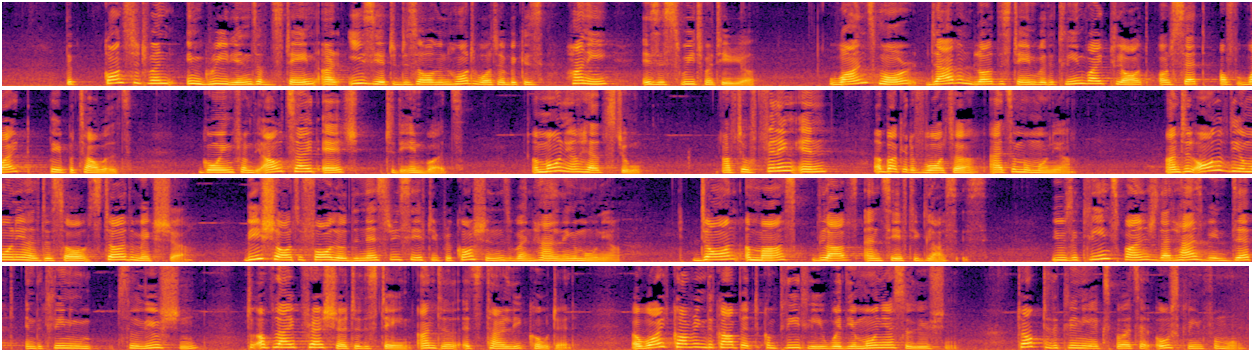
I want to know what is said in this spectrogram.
The constituent ingredients of the stain are easier to dissolve in hot water because honey is a sweet material. Once more, dab and blot the stain with a clean white cloth or set of white paper towels, going from the outside edge to the inwards. Ammonia helps too. After filling in a bucket of water, add some ammonia. Until all of the ammonia has dissolved, stir the mixture. Be sure to follow the necessary safety precautions when handling ammonia. Don a mask, gloves, and safety glasses. Use a clean sponge that has been dipped in the cleaning solution to apply pressure to the stain until it's thoroughly coated. Avoid covering the carpet completely with the ammonia solution. Talk to the cleaning experts at Clean for more.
